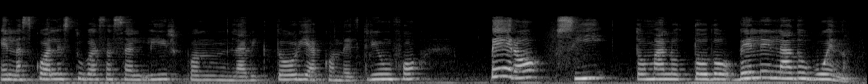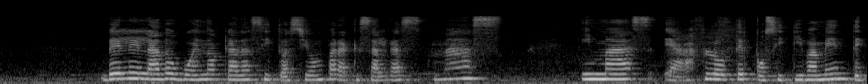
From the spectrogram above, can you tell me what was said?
en las cuales tú vas a salir con la victoria, con el triunfo, pero sí tómalo todo, vele el lado bueno. Vele el lado bueno a cada situación para que salgas más y más a flote positivamente.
